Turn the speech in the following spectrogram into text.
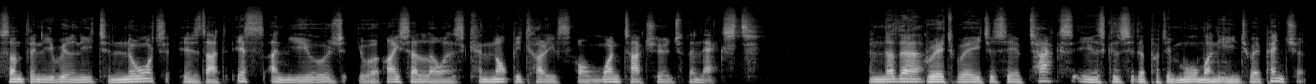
Something you will need to note is that if unused, your ISA allowance cannot be carried from one tax year to the next. Another great way to save tax is consider putting more money into a pension.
